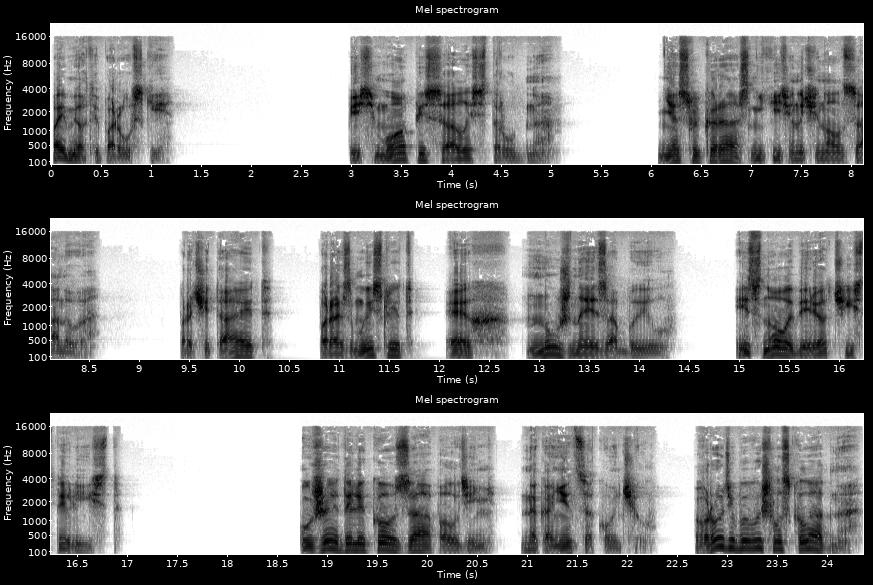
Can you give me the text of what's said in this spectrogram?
поймет и по-русски. Письмо писалось трудно. Несколько раз Никитя начинал заново. Прочитает, поразмыслит, эх, нужное забыл. И снова берет чистый лист. Уже далеко за полдень, наконец закончил. Вроде бы вышло складно.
